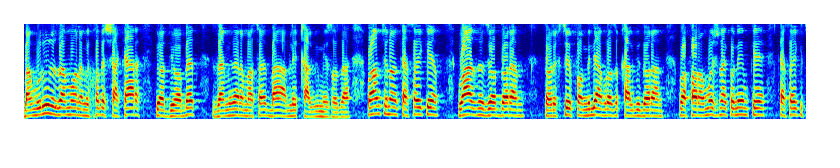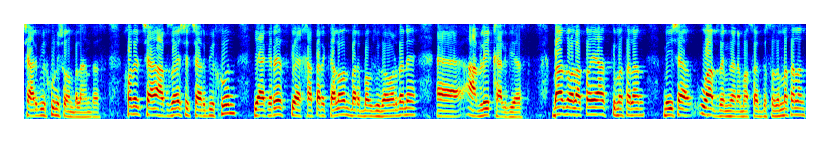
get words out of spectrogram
به مرور زمان می خود شکر یا دیابت زمینه را مساعد به عملی قلبی می سازه و همچنان کسایی که وزن زیاد دارن تاریخچه فامیلی امراض قلبی دارن و فراموش نکنیم که کسایی که چربی خونشان بلند است. خود افزایش چربی خون یک ریسک یا خطر کلان بر وجود آوردن عملی قلبی است. بعض حالت های است که مثلا میشه او هم زمینه مساعد بسازه مثلا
